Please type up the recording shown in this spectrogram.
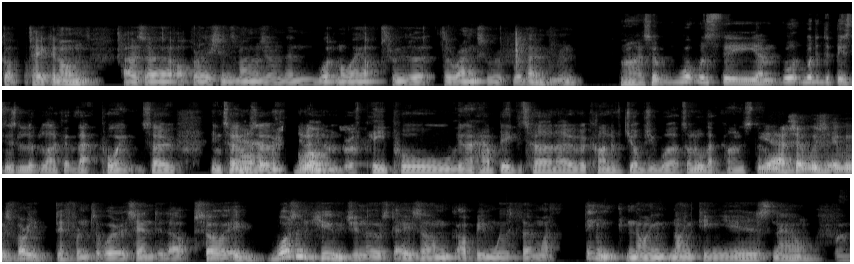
got taken on as an operations manager, and then worked my way up through the, the ranks with, with them. Really. Right. So, what was the um, what, what did the business look like at that point? So, in terms yeah, of you know, number of people, you know, how big the turnover, kind of jobs you worked on, all that kind of stuff. Yeah. So it was it was very different to where it's ended up. So it wasn't huge in those days. Um, I've been with them, I think, nine, 19 years now. Wow.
